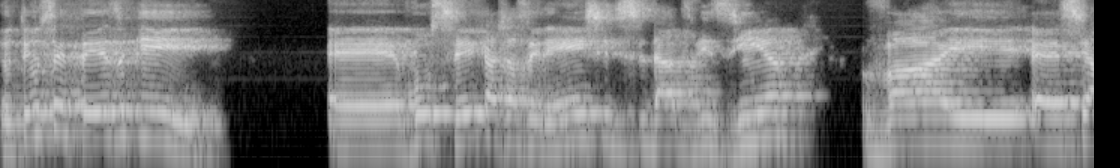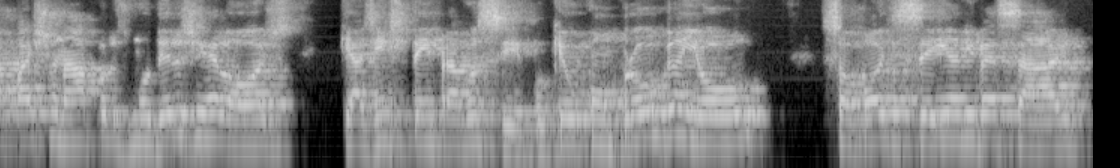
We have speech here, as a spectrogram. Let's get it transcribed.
eu tenho certeza que é, você, cajazeirense, de cidades vizinhas, vai é, se apaixonar pelos modelos de relógios que a gente tem para você, porque o comprou, ganhou, só pode ser em aniversário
